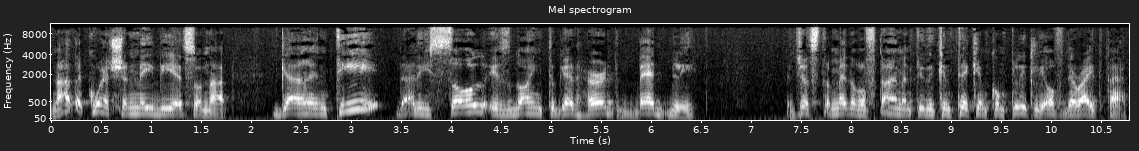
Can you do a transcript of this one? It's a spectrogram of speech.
not a question, maybe yes or not. Guarantee that his soul is going to get hurt badly. It's just a matter of time until he can take him completely off the right path.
